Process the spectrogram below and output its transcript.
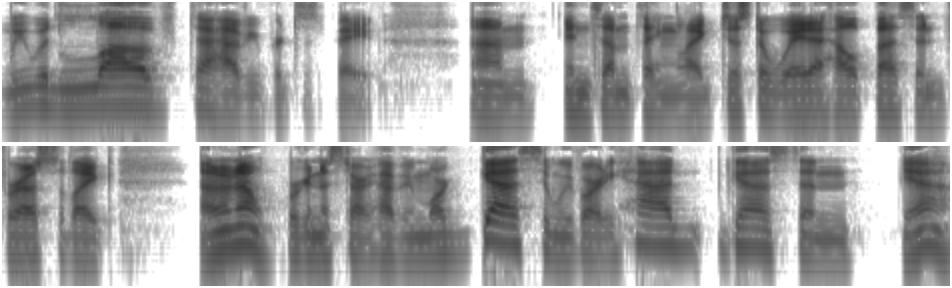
we would love to have you participate um, in something like just a way to help us and for us to like I don't know. We're gonna start having more guests, and we've already had guests, and yeah,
